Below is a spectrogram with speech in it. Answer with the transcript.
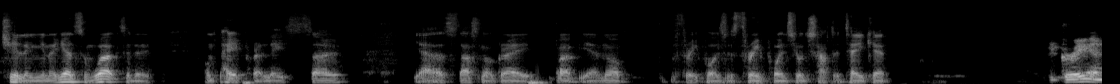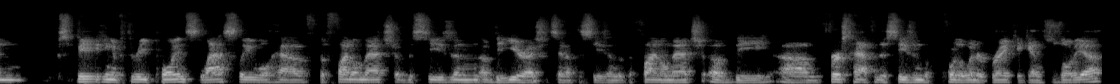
chilling. You know, he had some work to do on paper at least. So yeah, that's that's not great. But yeah, no, three points is three points. You'll just have to take it. Agree. And speaking of three points, lastly, we'll have the final match of the season of the year, I should say, not the season, but the final match of the um, first half of the season before the winter break against Zoria.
